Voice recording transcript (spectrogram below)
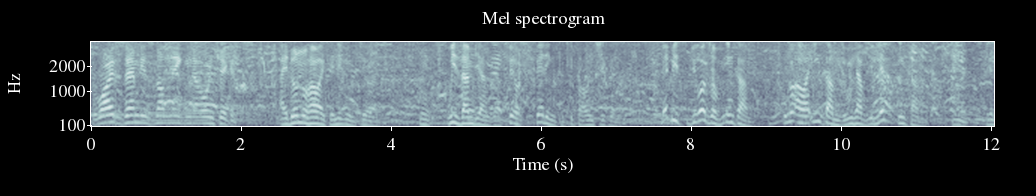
So why are the Zambians not making their own chickens? I don't know how I can even tell it. No, we Zambians are fail, failing to keep our own chickens. Maybe it's because of income. You know, our incomes, we have less incomes. Hmm. The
